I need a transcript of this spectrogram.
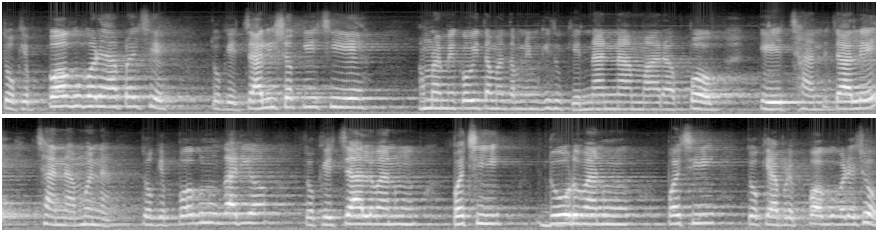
તો કે પગ વડે આપણે છે તો કે ચાલી શકીએ છીએ. હમણાં મેં કવિતામાં તમને એમ કીધું કે નાના મારા પગ એ છાન ચાલે છાના મના. તો કે પગનું કાર્ય, તો કે ચાલવાનું, પછી દોડવાનું, પછી તો કે આપણે પગ વડે જો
